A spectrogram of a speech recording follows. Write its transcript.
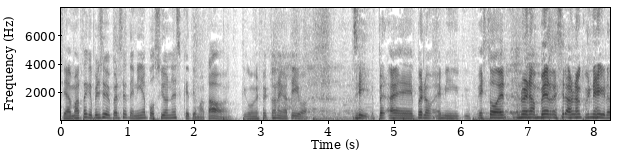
Sí, aparte que Príncipe de Persia tenía pociones que te mataban, con efectos negativos. Sí, pero, eh, bueno, en mi, esto no eran verdes, era blanco y negro.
